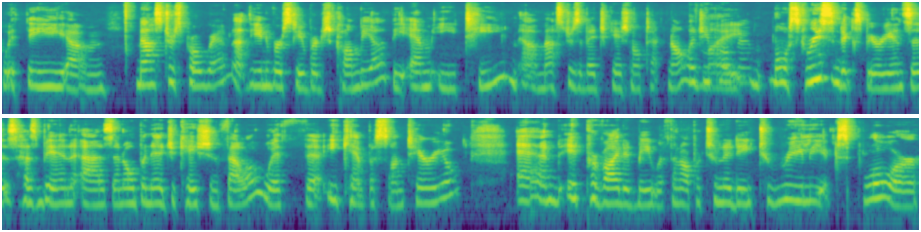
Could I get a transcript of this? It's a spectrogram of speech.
with the um, master's program at the University of British Columbia, the MET, uh, Masters of Educational Technology My program. most recent experiences has been as an open education fellow with the eCampus Ontario, and it provided me with an opportunity to really explore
